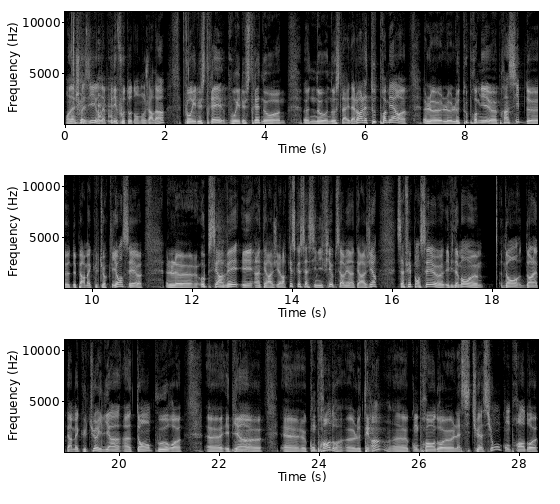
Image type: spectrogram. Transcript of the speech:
on a choisi, on a pris des photos dans nos jardins pour illustrer, pour illustrer nos, euh, nos, nos, slides. Alors la toute première, le, le, le tout premier euh, principe de, de permaculture client, c'est euh, le observer et interagir. Alors qu'est-ce que ça signifie observer et interagir? Ça fait penser évidemment dans, dans la permaculture, il y a un, temps pour euh, euh eh bien euh, euh, comprendre le terrain, comprendre la situation, comprendre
